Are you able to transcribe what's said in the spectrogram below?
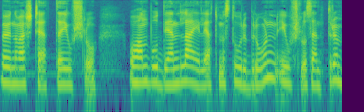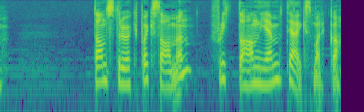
ved Universitetet i Oslo, og han bodde i en leilighet med storebroren i Oslo sentrum. Da han strøk på eksamen, flytta han hjem til Eiksmarka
